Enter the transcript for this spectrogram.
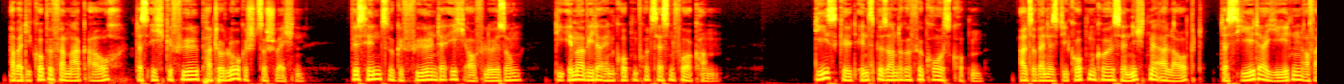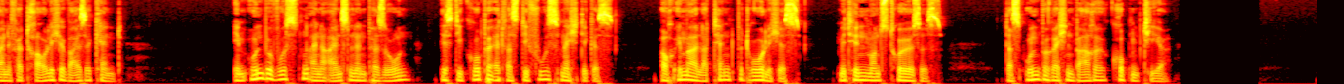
Aber die Gruppe vermag auch, das Ich-Gefühl pathologisch zu schwächen, bis hin zu Gefühlen der Ich-Auflösung, die immer wieder in Gruppenprozessen vorkommen. Dies gilt insbesondere für Großgruppen, also wenn es die Gruppengröße nicht mehr erlaubt, dass jeder jeden auf eine vertrauliche Weise kennt. Im Unbewussten einer einzelnen Person ist die Gruppe etwas diffus Mächtiges, auch immer latent Bedrohliches, mithin Monströses, das unberechenbare Gruppentier.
